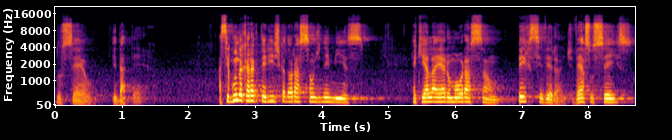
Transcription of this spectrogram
do céu e da terra. A segunda característica da oração de Neemias é que ela era uma oração perseverante. Verso 6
